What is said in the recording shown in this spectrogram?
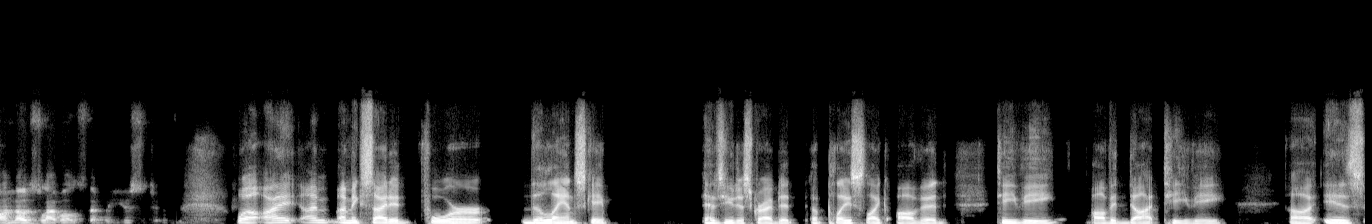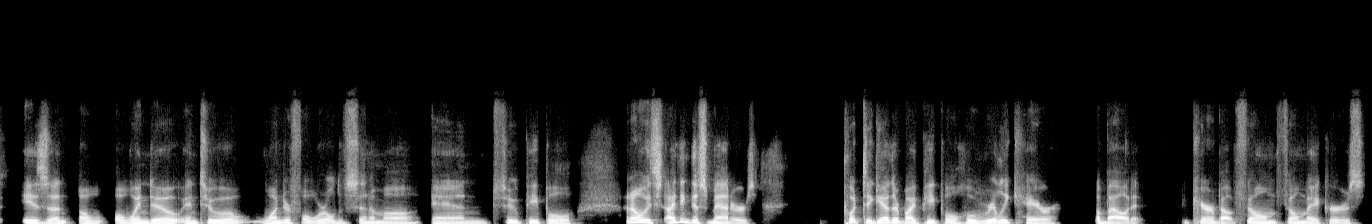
on those levels than we used to. Well, I I'm I'm excited for the landscape as you described it. A place like Ovid TV, Ovid.tv, uh, is is an, a, a window into a wonderful world of cinema and to people. And always, I think this matters. Put together by people who really care about it, care about film, filmmakers,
